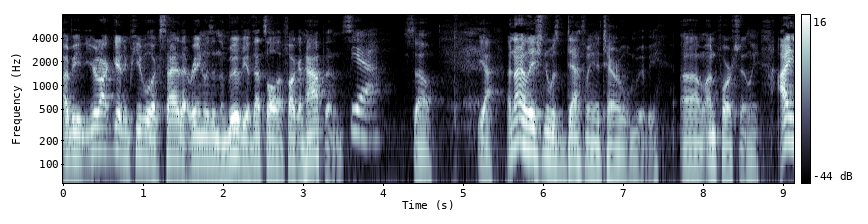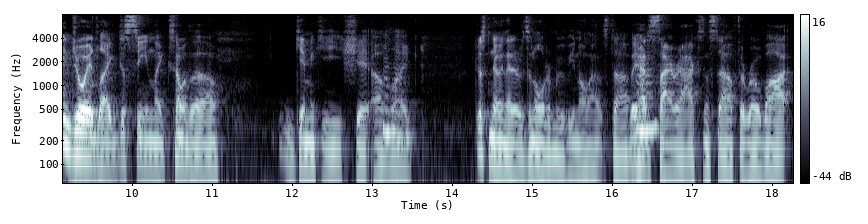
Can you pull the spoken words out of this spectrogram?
I mean, you're not getting people excited that Rain was in the movie if that's all that fucking happens. Yeah. So, yeah, Annihilation was definitely a terrible movie. Um, unfortunately, I enjoyed like just seeing like some of the gimmicky shit of like just knowing that it was an older movie and all that stuff. They had Cyrax and stuff, the robot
